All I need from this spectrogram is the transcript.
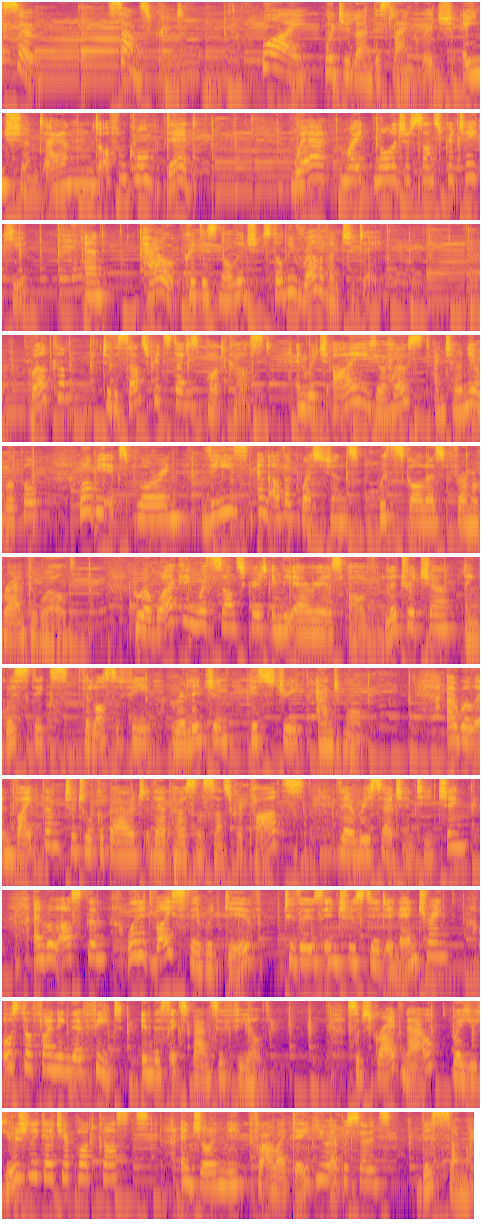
So, Sanskrit. Why would you learn this language, ancient and often called dead? Where might knowledge of Sanskrit take you? And how could this knowledge still be relevant today? Welcome to the Sanskrit Studies podcast, in which I, your host, Antonia Ruppel, will be exploring these and other questions with scholars from around the world who are working with Sanskrit in the areas of literature, linguistics, philosophy, religion, history, and more. I will invite them to talk about their personal Sanskrit paths, their research and teaching, and will ask them what advice they would give to those interested in entering or still finding their feet in this expansive field. Subscribe now, where you usually get your podcasts, and join me for our debut episodes this summer.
